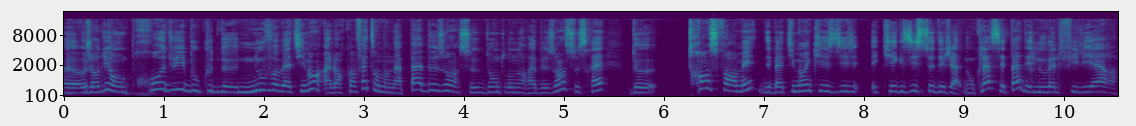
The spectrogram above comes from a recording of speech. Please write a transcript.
Euh, aujourd'hui, on produit beaucoup de nouveaux bâtiments, alors qu'en fait, on n'en a pas besoin. Ce dont on aurait besoin, ce serait de transformer des bâtiments qui, qui existent déjà. Donc là, ce n'est pas des nouvelles filières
